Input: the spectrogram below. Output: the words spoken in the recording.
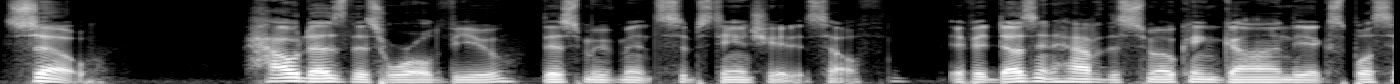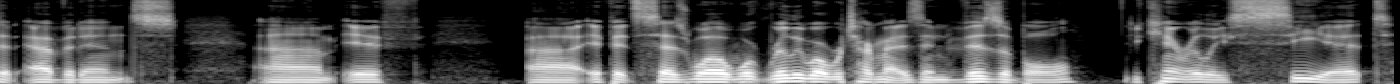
So, how does this worldview, this movement, substantiate itself? If it doesn't have the smoking gun, the explicit evidence, um, if uh, if it says, well, what, really what we're talking about is invisible, you can't really see it.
